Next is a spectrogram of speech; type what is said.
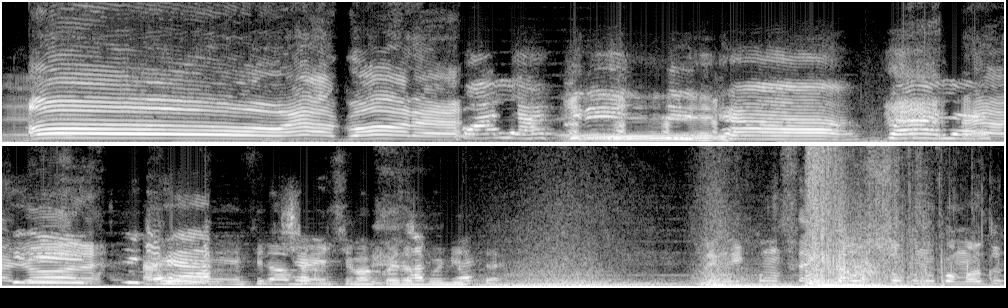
É... Oh! É agora! Falha crítica! Falha É agora. crítica! Aê, finalmente uma coisa bonita. Ele consegue dar o soco no Komodo,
